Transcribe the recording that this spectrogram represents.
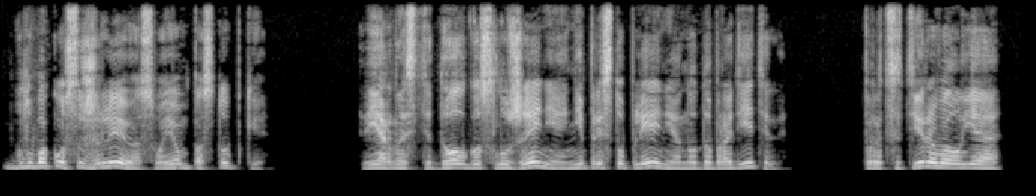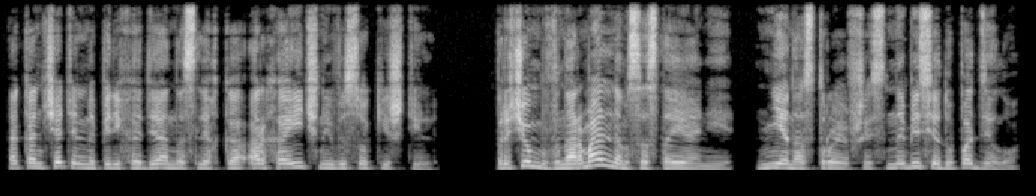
глубоко сожалею о своем поступке. Верность долгу служения не преступление, но добродетель. Процитировал я, окончательно переходя на слегка архаичный высокий штиль. Причем в нормальном состоянии, не настроившись на беседу по делу.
